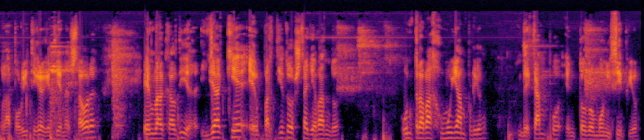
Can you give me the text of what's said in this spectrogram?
la política que tiene hasta ahora en la alcaldía, ya que el partido está llevando un trabajo muy amplio de campo en todo municipio,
